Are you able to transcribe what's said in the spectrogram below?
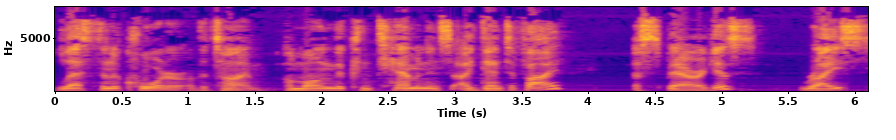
less than a quarter of the time. Among the contaminants identified, asparagus, rice,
